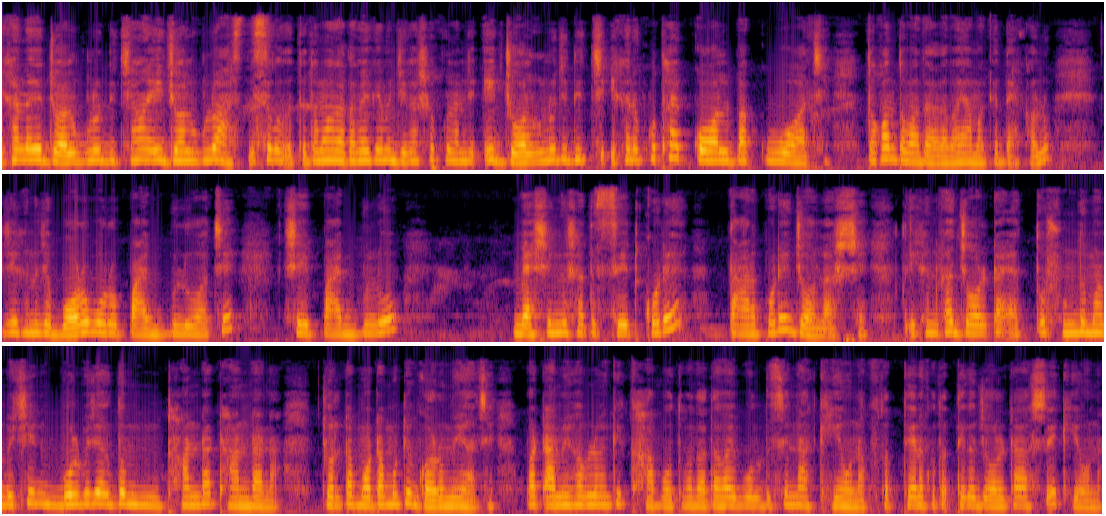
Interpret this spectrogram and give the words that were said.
এখানে যে জলগুলো দিচ্ছে, আমার এই জলগুলো আস্তে আস্তে কোথাতে তোমার দাদাভাইকে আমি জিজ্ঞাসা করলাম যে, এই জলগুলো যে দিচ্ছে, এখানে কোথায় কল বা কুয়ো আছে? তখন তোমার দাদাভাই আমাকে দেখাল যে, এখানে যে বড় বড় পাইপগুলো আছে, সেই পাইপগুলো মেশিনের সাথে সেট করে তারপরে জল আসছে। তো এখানকার জলটা এত সুন্দর মানে বেশি বলবে যে একদম ঠান্ডা ঠান্ডা না। জলটা মোটামুটি গরমই আছে। বাট আমি ভাবলাম কি খাব? তোমার দাদাভাই বলতেছে, না, খেও না। কোথার থেকে না কোথার থেকে জলটা আসছে, খেও না।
